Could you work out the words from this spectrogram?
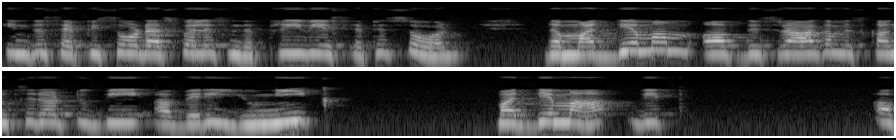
in this episode as well as in the previous episode, the madhyamam of this ragam is considered to be a very unique madhyama with a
